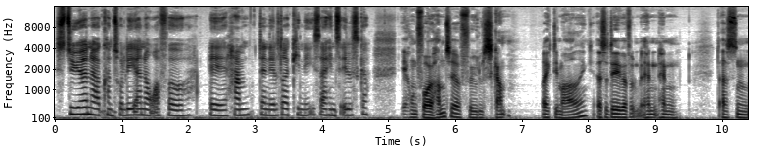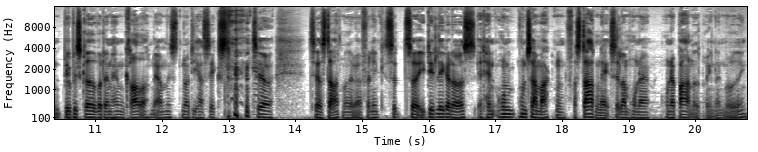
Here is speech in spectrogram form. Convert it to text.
styrende og kontrollerende over for øh, ham, den ældre kineser og hendes elsker. Ja, hun får jo ham til at føle skam rigtig meget, ikke? Altså det er i hvert fald, han, han der er sådan, bliver beskrevet, hvordan han græder nærmest, når de har sex, ja. til, at, til at starte med i hvert fald, ikke? Så, så i det ligger der også, at han, hun, hun tager magten fra starten af, selvom hun er, hun er barnet på en eller anden måde, ikke?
